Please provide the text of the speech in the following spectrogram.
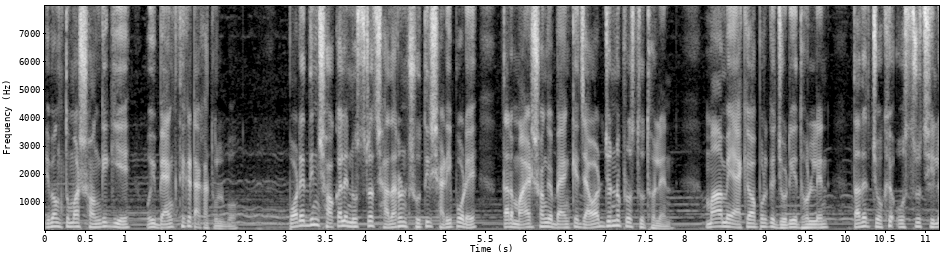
এবং তোমার সঙ্গে গিয়ে ওই ব্যাংক থেকে টাকা তুলব। পরের দিন সকালে নুসরত সাধারণ সুতির শাড়ি পরে তার মায়ের সঙ্গে ব্যাংকে যাওয়ার জন্য প্রস্তুত হলেন। মা মেয়ে একে অপরকে জড়িয়ে ধরলেন। তাদের চোখে অশ্রু ছিল,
